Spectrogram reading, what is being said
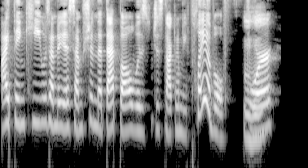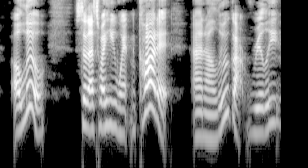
I think he was under the assumption that that ball was just not going to be playable mm-hmm. for Alou. So that's why he went and caught it. And Alou got really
